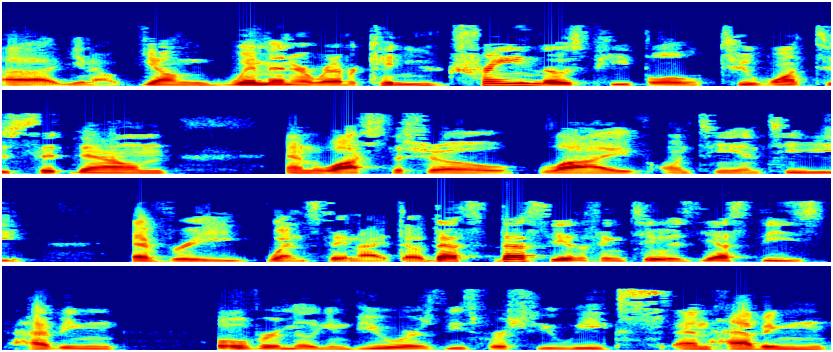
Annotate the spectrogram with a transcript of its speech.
uh, you know, young women or whatever. Can you train those people to want to sit down and watch the show live on TNT every Wednesday night though? That's, that's the other thing too, is yes, these having over a million viewers these first few weeks and having,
